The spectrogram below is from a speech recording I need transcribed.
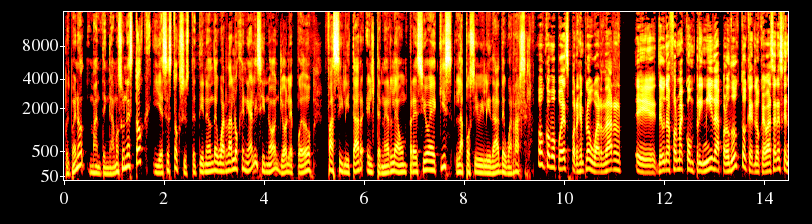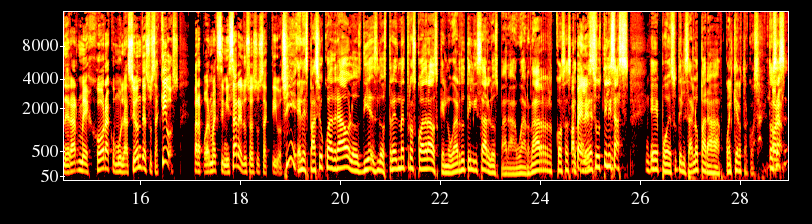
pues bueno, mantengamos un stock y ese stock, si usted tiene donde guardarlo, genial, y si no, yo le puedo facilitar el tenerle a un precio X la posibilidad de guardárselo. O como puedes, por ejemplo, guardar eh, de una forma comprimida producto que lo que va a hacer es generar mejor acumulación de sus activos para poder maximizar el uso de sus activos. Sí, el espacio cuadrado, los 10, los 3 metros cuadrados, que en lugar de utilizarlos para guardar cosas que tal vez utilizas, eh, puedes utilizarlo para cualquier otra cosa. Entonces,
